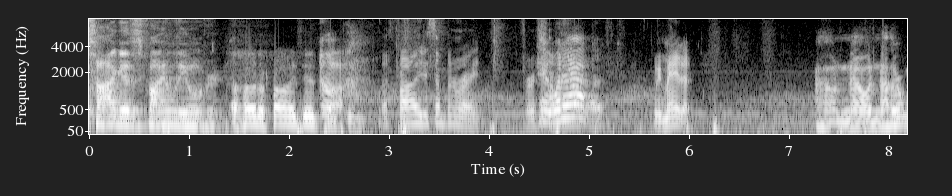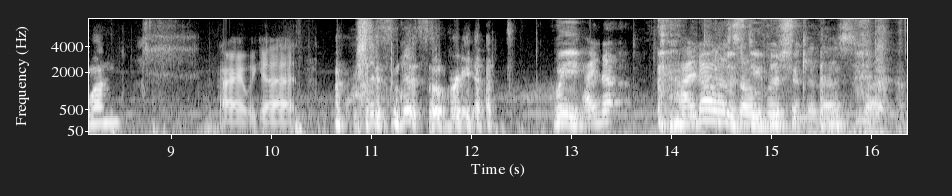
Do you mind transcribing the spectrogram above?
saga's finally over. Ahoda finally did Ugh. something. I finally did something right. First Hey, what happened? We made it. Oh no, another one? All right, we got. Isn't this over yet? Wait. I know. I know We could the just do this to this, but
